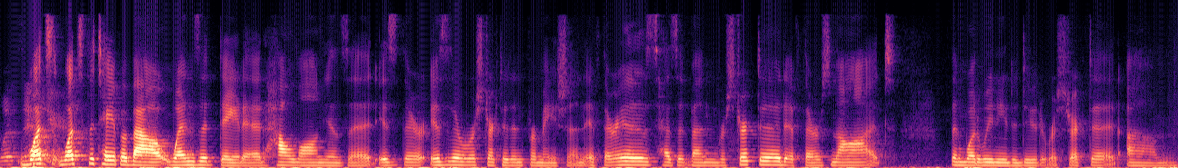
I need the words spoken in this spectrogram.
what's what's, what's the tape about? When's it dated? How long is it? Is there is there restricted information? If there is, has it been restricted? If there's not, then what do we need to do to restrict it? Um,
